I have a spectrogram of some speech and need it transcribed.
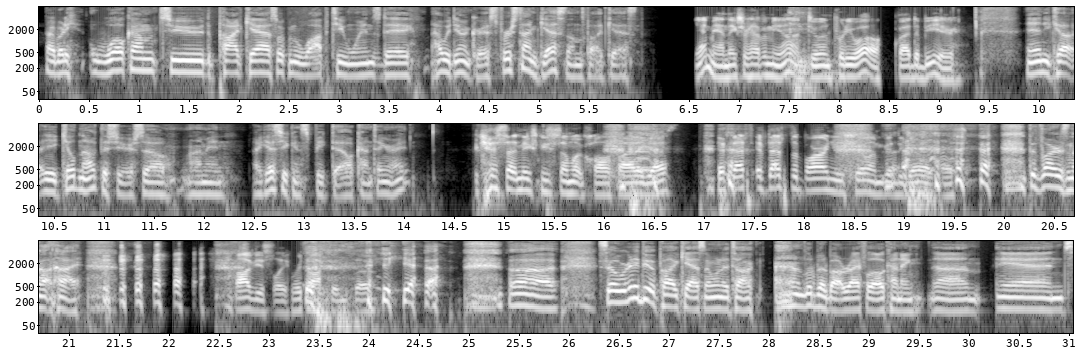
Hi, buddy. Welcome to the podcast. Welcome to Wapiti Wednesday. How we doing, Chris? First time guest on the podcast. Yeah, man. Thanks for having me on. Doing pretty well. Glad to be here. And you, ca- you killed an elk this year, so I mean, I guess you can speak to elk hunting, right? I guess that makes me somewhat qualified. I guess if that's if that's the bar on your show, I'm good to go. the bar is not high. Obviously, we're talking. So yeah. Uh, so we're gonna do a podcast. I want to talk a little bit about rifle elk hunting. Um, and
